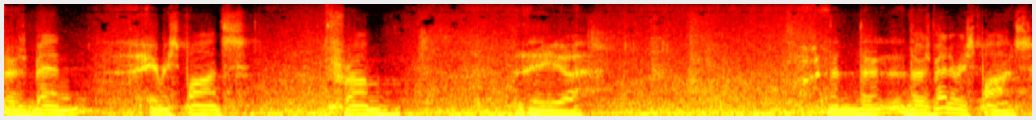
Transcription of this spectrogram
There's been a response from the. Uh, the, the there's been a response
